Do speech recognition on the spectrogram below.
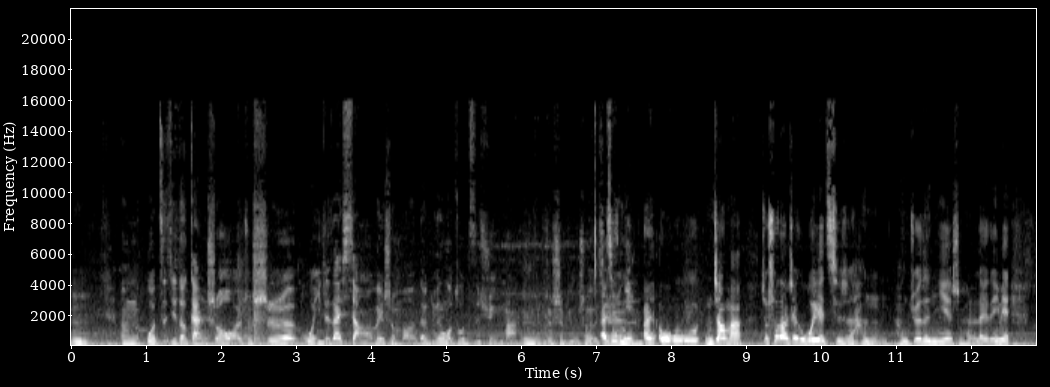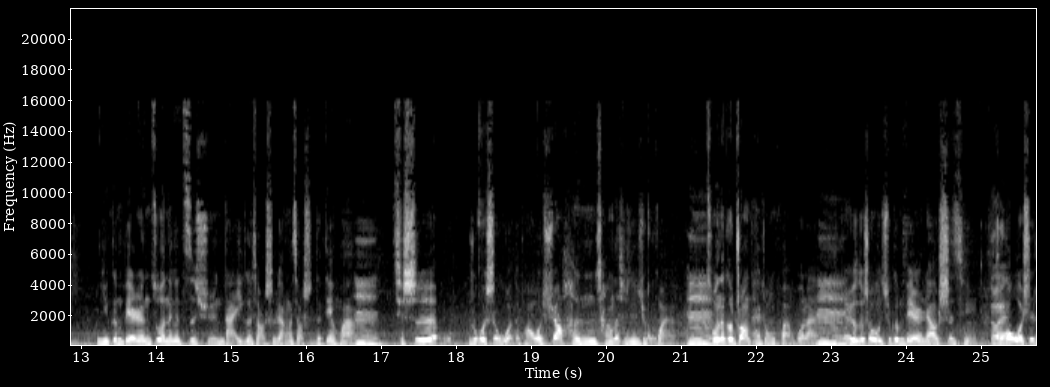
嗯，我自己的感受啊，就是我一直在想，为什么？呃，因为我做咨询嘛，嗯，就是比如说有些，而且你，而我我我，你知道吗？就说到这个，我也其实很很觉得你也是很累的，因为你跟别人做那个咨询，打一个小时、两个小时的电话，嗯，其实如果是我的话，我需要很长的时间去缓，嗯，从那个状态中缓过来，嗯，就有的时候我去跟别人聊事情，如果我是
